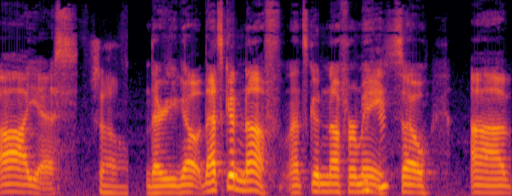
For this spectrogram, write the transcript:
Ah, yes. So there you go. That's good enough. That's good enough for me. Mm-hmm. So uh,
